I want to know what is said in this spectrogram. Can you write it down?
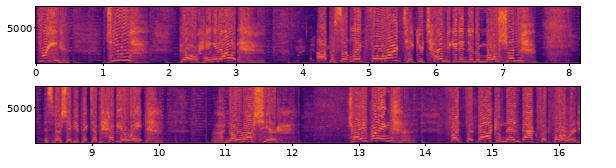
Three, two, go. Hang it out. Opposite leg forward. Take your time to get into the motion, especially if you picked up heavier weight. No rush here. Try to bring front foot back and then back foot forward.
